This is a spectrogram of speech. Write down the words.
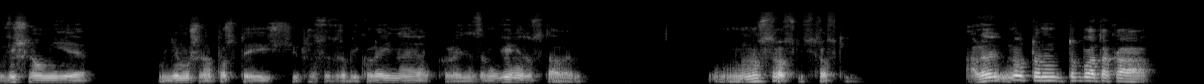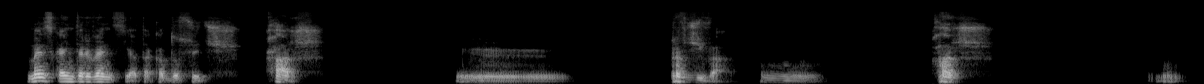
wyślą mi je. Nie muszę na pocztę iść, jutro sobie zrobię kolejne, kolejne zamówienie dostałem. No z troski, z troski. Ale no to, to była taka męska interwencja, taka dosyć harsh. Yy, prawdziwa. Yy, harsh. Yy,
